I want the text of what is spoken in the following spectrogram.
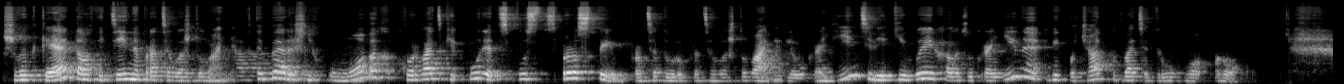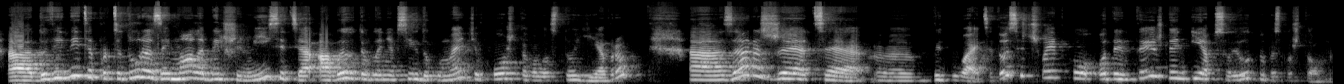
Швидке та офіційне працевлаштування. В теперішніх умовах хорватський уряд спростив процедуру працевлаштування для українців, які виїхали з України від початку 2022 року. До війни ця процедура займала більше місяця, а виготовлення всіх документів коштувало 100 євро. Зараз же це е, відбувається досить швидко, один тиждень і абсолютно безкоштовно.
